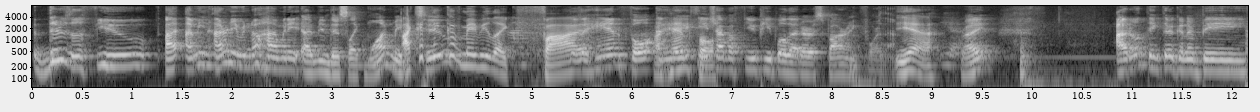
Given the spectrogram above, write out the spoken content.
there's a few. I, I mean, I don't even know how many. I mean, there's like one, maybe I could two. think of maybe like There's a 5. handful, A and handful. they each have a few people that are aspiring for them. Yeah. Yeah. Right. I don't think they're gonna be.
